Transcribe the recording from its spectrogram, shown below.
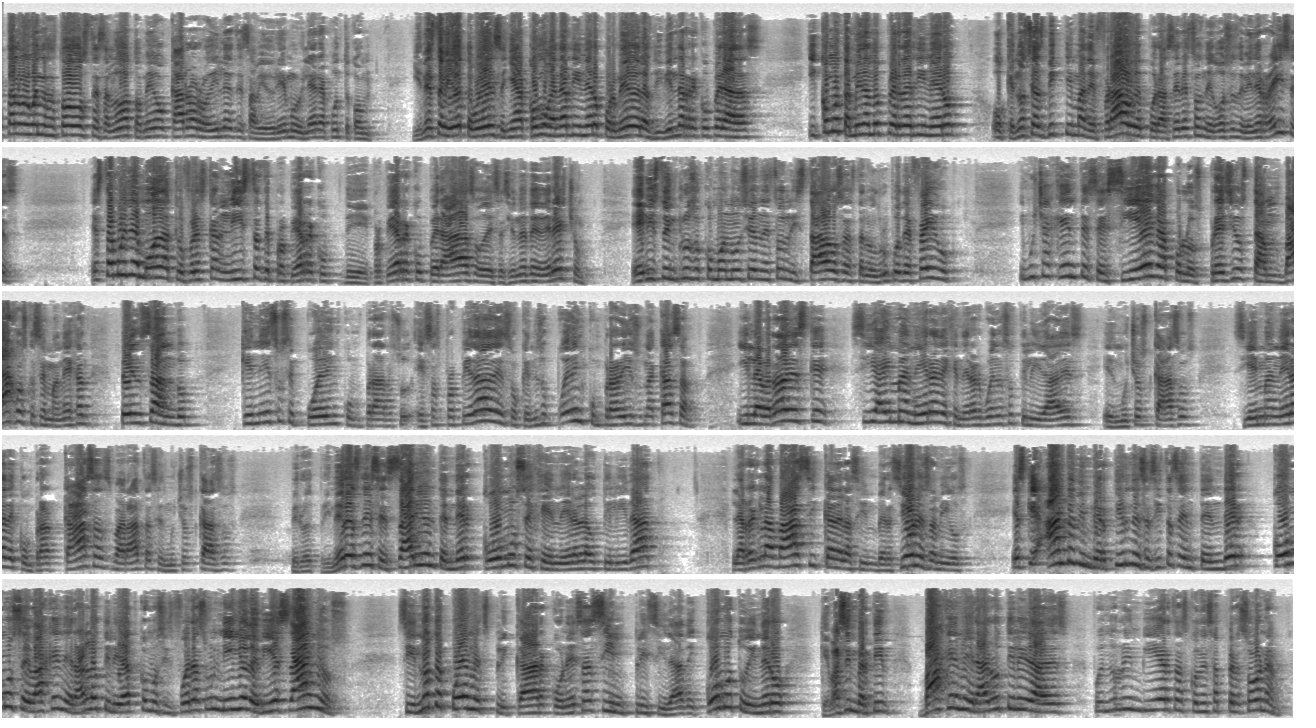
¿Qué tal? Muy buenas a todos. Te saludo a tu amigo Carlos Rodiles de sabiduríainmobiliaria.com. Y en este video te voy a enseñar cómo ganar dinero por medio de las viviendas recuperadas y cómo también no perder dinero o que no seas víctima de fraude por hacer estos negocios de bienes raíces. Está muy de moda que ofrezcan listas de propiedades de propiedad recuperadas o de sesiones de derecho. He visto incluso cómo anuncian estos listados hasta en los grupos de Facebook. Y mucha gente se ciega por los precios tan bajos que se manejan pensando que en eso se pueden comprar esas propiedades o que en eso pueden comprar ellos una casa. Y la verdad es que sí hay manera de generar buenas utilidades en muchos casos, sí hay manera de comprar casas baratas en muchos casos, pero primero es necesario entender cómo se genera la utilidad. La regla básica de las inversiones, amigos, es que antes de invertir necesitas entender ¿cómo se va a generar la utilidad como si fueras un niño de 10 años? Si no te pueden explicar con esa simplicidad de cómo tu dinero que vas a invertir va a generar utilidades, pues no lo inviertas con esa persona.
